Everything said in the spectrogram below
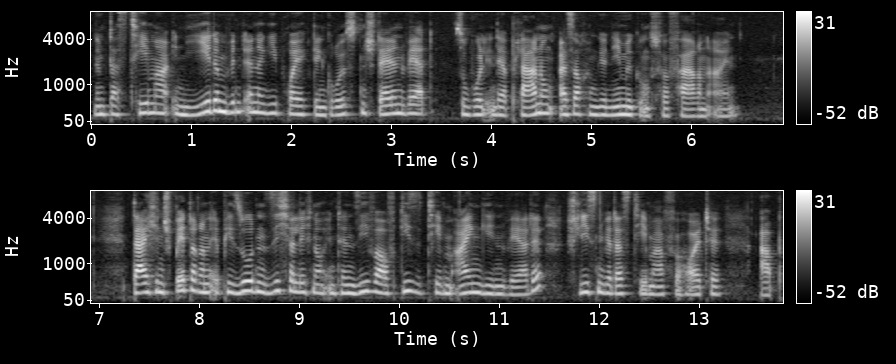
nimmt das Thema in jedem Windenergieprojekt den größten Stellenwert, sowohl in der Planung als auch im Genehmigungsverfahren ein. Da ich in späteren Episoden sicherlich noch intensiver auf diese Themen eingehen werde, schließen wir das Thema für heute ab.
